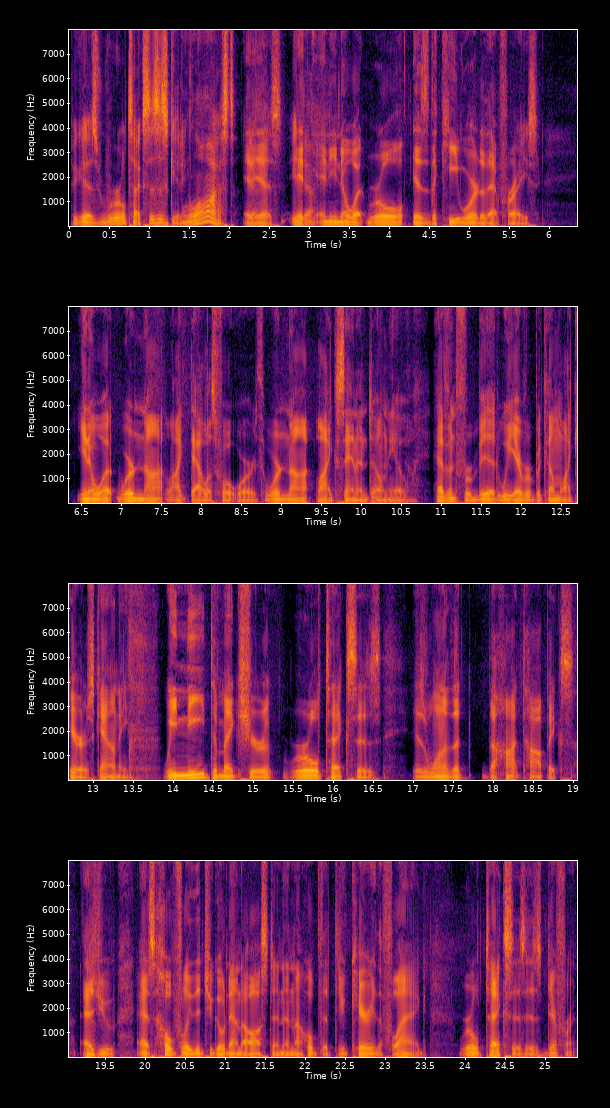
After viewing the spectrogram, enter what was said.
Because rural Texas is getting lost. It is. It, And you know what? Rural is the key word of that phrase. You know what? We're not like Dallas Fort Worth. We're not like San Antonio. Heaven forbid we ever become like Harris County. We need to make sure rural Texas is one of the, the hot topics as you as hopefully that you go down to Austin and I hope that you carry the flag. Rural Texas is different.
